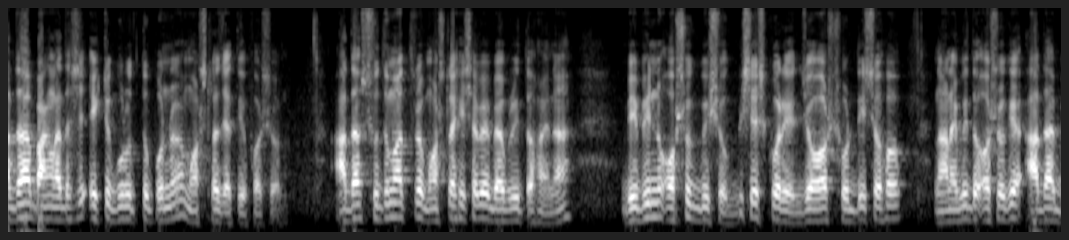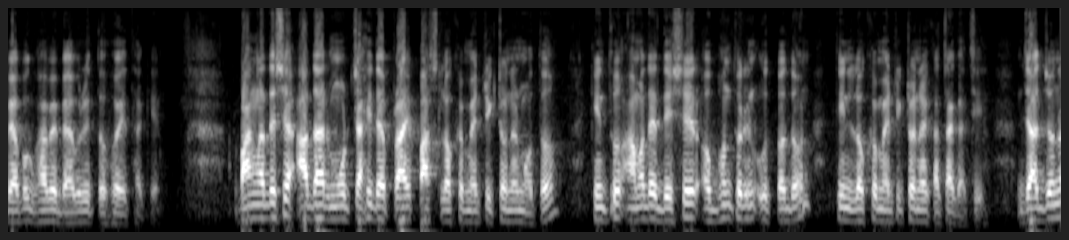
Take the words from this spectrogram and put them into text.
আদা বাংলাদেশে একটি গুরুত্বপূর্ণ মশলা জাতীয় ফসল। আদা শুধুমাত্র মশলা হিসেবে ব্যবহৃত হয় না, বিভিন্ন অসুখ বিসুখ, বিশেষ করে জ্বর সর্দি সহ নানাবিধ অসুখে আদা ব্যাপকভাবে ব্যবহৃত হয়ে থাকে। বাংলাদেশে আদার মোট চাহিদা প্রায় পাঁচ লক্ষ মেট্রিক টনের মতো, কিন্তু আমাদের দেশের অভ্যন্তরীণ উৎপাদন তিন লক্ষ মেট্রিক টনের কাছাকাছি, যার জন্য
